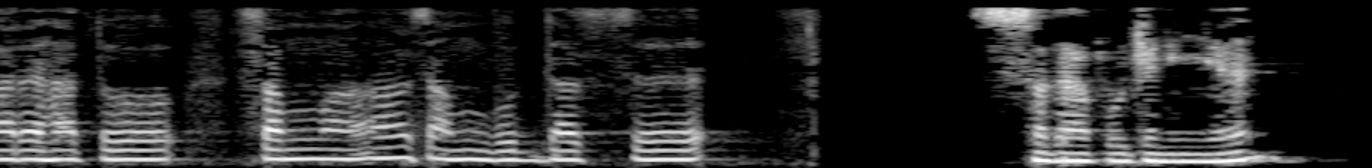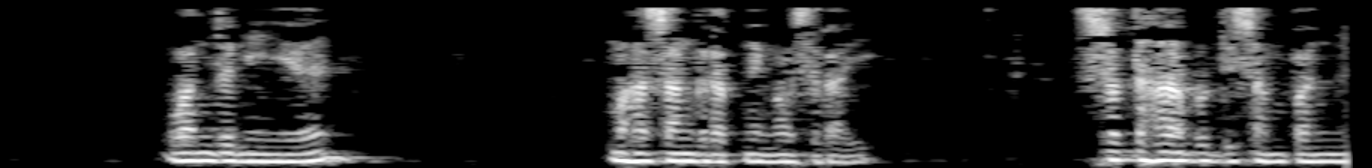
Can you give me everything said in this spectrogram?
අරහතෝ සම්මා සම්බුද්දස්ස. සදා පූජනීය වන්දනීය මහා සංඝරත්නයන් අවසරයි ශ්‍රද්ධා බුද්ධ සම්පන්න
